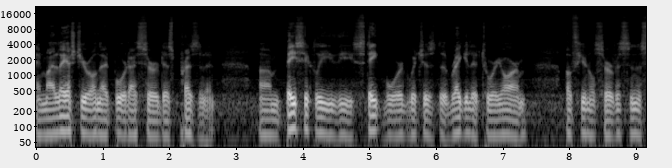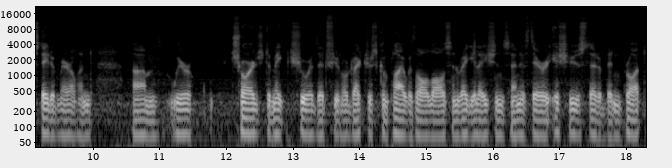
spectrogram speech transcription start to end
And my last year on that board, I served as president. Um, basically, the state board, which is the regulatory arm of funeral service in the state of Maryland, um, we're charged to make sure that funeral directors comply with all laws and regulations. And if there are issues that have been brought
